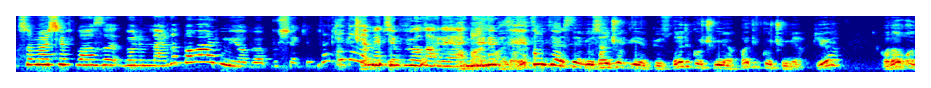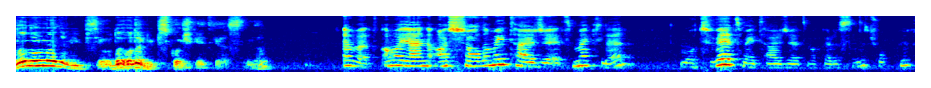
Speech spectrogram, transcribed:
Somer Şef bazı bölümlerde bağırmıyor böyle bu şekilde. Yine Tabii canım. yemek yapıyorlar yani. Ama bazen tam tersine yapıyor. Sen çok iyi yapıyorsun. Hadi koçum yap, hadi koçum yap diyor. O da, o da normalde bir o da, o da bir psikolojik etki aslında. Evet ama yani aşağılamayı tercih etmekle motive etmeyi tercih etmek arasında çok büyük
